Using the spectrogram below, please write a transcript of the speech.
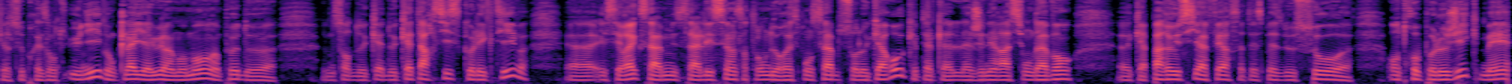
qu'elle se présente unie. Donc là, il y a eu un moment un peu de une sorte de, de catharsis collective, et c'est vrai que ça a, ça a laissé un certain nombre de responsables sur le carreau, qui est peut-être la, génération d'avant, qui n'a pas réussi à faire cette espèce de saut anthropologique, mais,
